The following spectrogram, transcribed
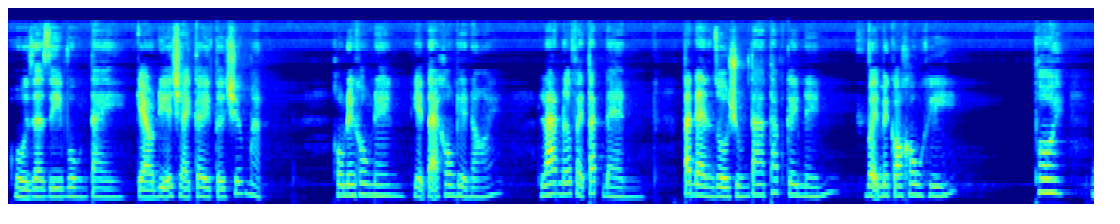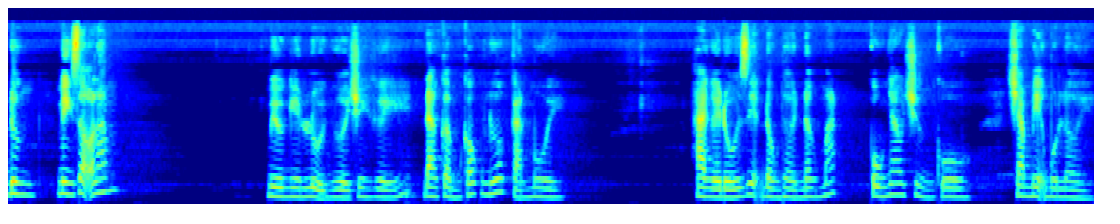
Hồ Gia Di vung tay, kéo đĩa trái cây tới trước mặt. Không nên không nên, hiện tại không thể nói. Lát nữa phải tắt đèn. Tắt đèn rồi chúng ta thắp cây nến. Vậy mới có không khí. Thôi, đừng, mình sợ lắm. Miêu nghiền lủi người trên ghế, đang cầm cốc nước cắn môi. Hai người đối diện đồng thời nâng mắt, cùng nhau chừng cô, chăm miệng một lời.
